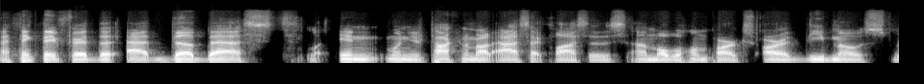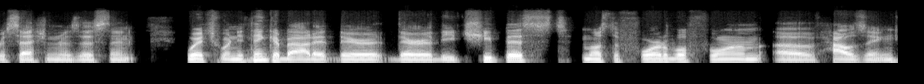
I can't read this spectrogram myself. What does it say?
I think they fared the, at the best in when you're talking about asset classes. Uh, mobile home parks are the most recession resistant. Which, when you think about it, they're they're the cheapest, most affordable form of housing.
